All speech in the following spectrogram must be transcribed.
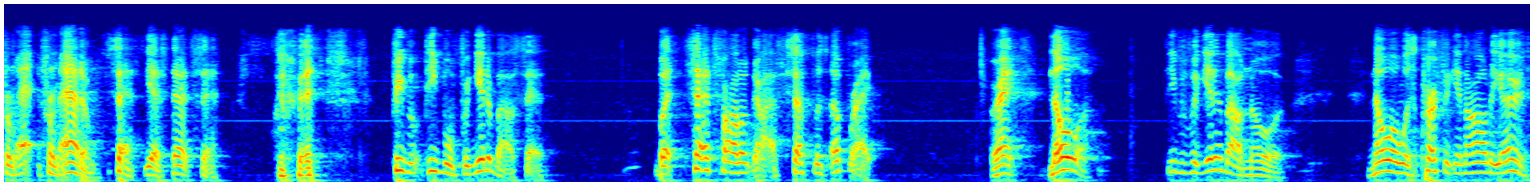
from from Adam. Seth, yes, that's Seth. people people forget about Seth, but Seth followed God. Seth was upright. Right. Noah. People forget about Noah. Noah was perfect in all the earth.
